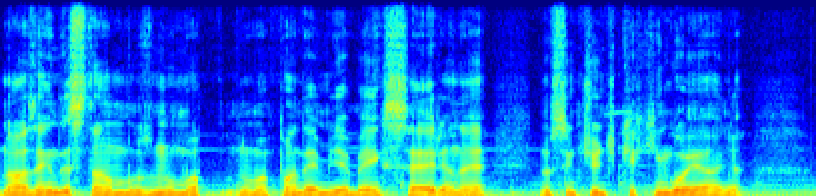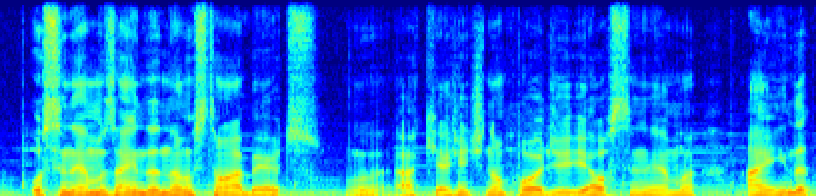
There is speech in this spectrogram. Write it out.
nós ainda estamos numa, numa pandemia bem séria, né? No sentido de que aqui em Goiânia os cinemas ainda não estão abertos. Aqui a gente não pode ir ao cinema ainda.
